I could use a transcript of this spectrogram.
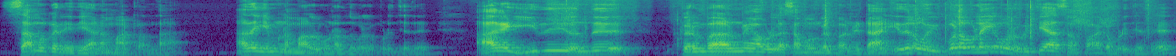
சமூக ரீதியான மாற்றம்தான். அதையும் நம்மால் உணர்ந்து கொள்ள முடிஞ்சது. ஆக இது வந்து பெரும்பான்மையாக உள்ள சமூகங்கள் பண்ணிட்டான் இதில் இவ்வளவுலையும் ஒரு வித்தியாசம் பார்க்க முடிஞ்சது.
